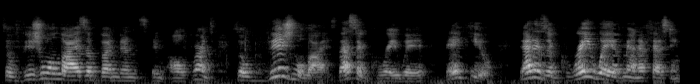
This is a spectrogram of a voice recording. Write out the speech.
So visualize abundance in all fronts. So visualize. That's a great way. Thank you. That is a great way of manifesting.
